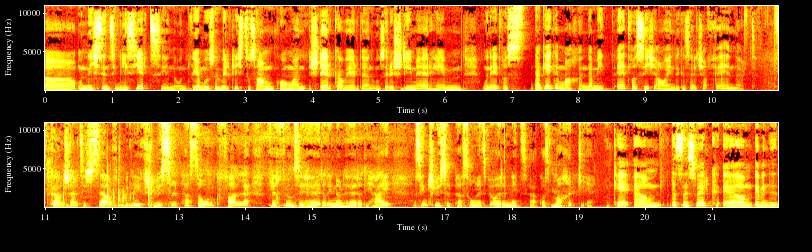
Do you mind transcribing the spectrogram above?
äh, und nicht sensibilisiert sind. Und wir müssen wirklich zusammenkommen, stärker werden, unsere Stimme erheben und etwas dagegen machen, damit etwas sich auch in der Gesellschaft verändert. Ganz schnell, es ist sehr oft der Begriff Schlüsselperson gefallen. Vielleicht für unsere Hörerinnen und Hörer die Was sind Schlüsselpersonen jetzt bei eurem Netzwerk? Was machen die? Okay, ähm, das Netzwerk, ähm, eben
